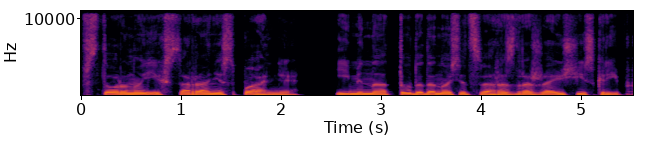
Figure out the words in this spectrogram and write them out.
В сторону их сарани спальни. Именно оттуда доносится раздражающий скрип.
